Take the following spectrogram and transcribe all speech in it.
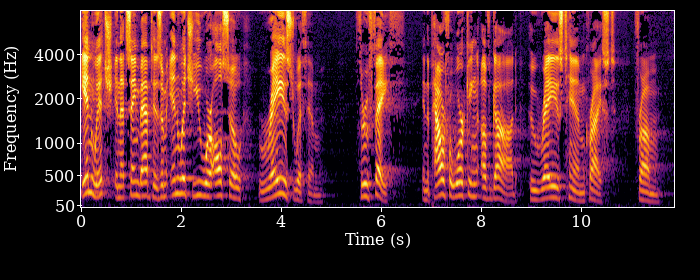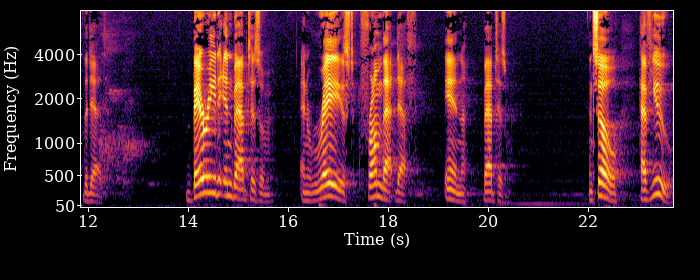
in which, in that same baptism, in which you were also raised with him through faith in the powerful working of God who raised him, Christ, from the dead. Buried in baptism and raised from that death in baptism. And so, have you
